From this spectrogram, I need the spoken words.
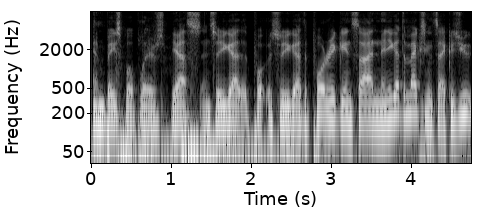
and baseball players. Yes, and so you got so you got the Puerto Rican side, and then you got the Mexican side because you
